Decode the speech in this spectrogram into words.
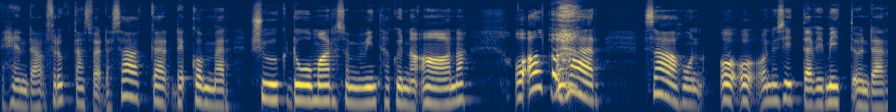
hända fruktansvärda saker, det kommer sjukdomar som vi inte har kunnat ana. Och allt det här sa hon, och, och, och nu sitter vi mitt under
